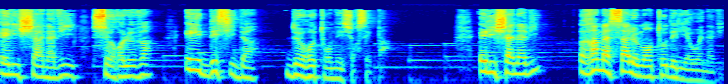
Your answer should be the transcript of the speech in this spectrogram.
Elisha Navi se releva et décida de retourner sur ses pas. Elisha Navi ramassa le manteau d'Eliaou Navi.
